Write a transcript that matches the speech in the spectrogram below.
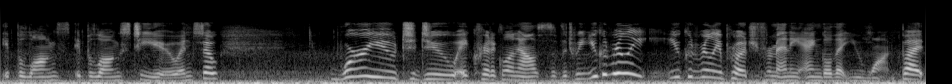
It belongs it belongs to you. And so were you to do a critical analysis of the tweet, you could really you could really approach it from any angle that you want. But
